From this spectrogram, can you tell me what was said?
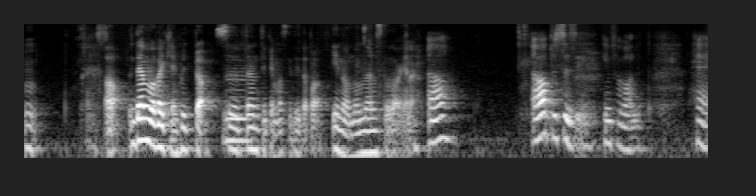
Mm. Ja, den var verkligen skitbra. Så den tycker jag man ska titta på inom de närmsta dagarna. Ja. ja, precis. in- Inför valet. He.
